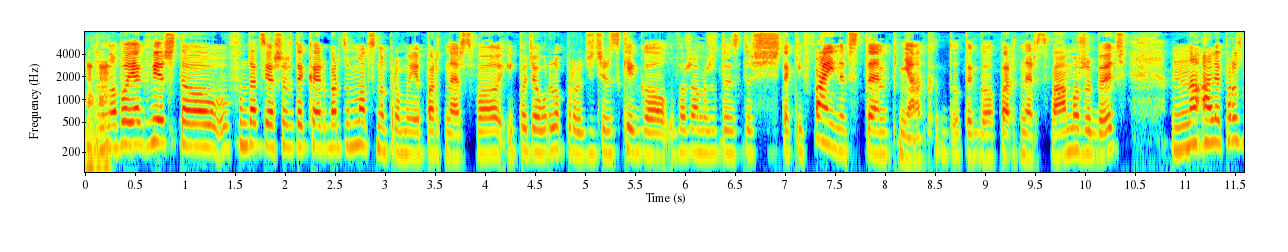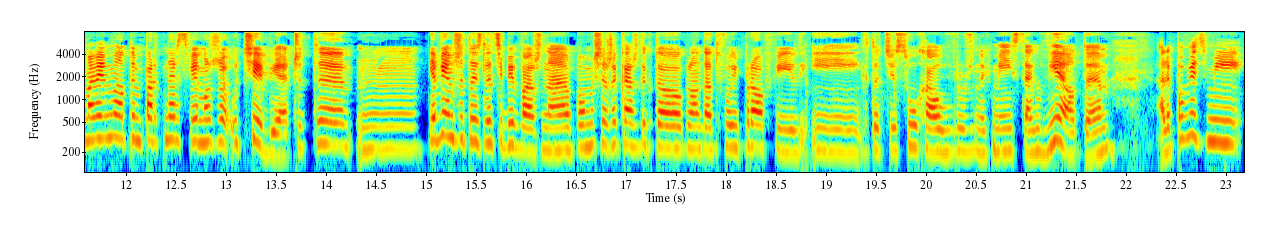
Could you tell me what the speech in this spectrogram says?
Mhm. No bo jak wiesz, to Fundacja Sherdecker bardzo mocno promuje partnerstwo i podział urlopu rodzicielskiego uważamy, że to jest dość taki fajny wstępniak do tego partnerstwa, może być. No ale porozmawiamy o tym partnerstwie może u ciebie. Czy ty, mm, ja wiem, że to jest dla ciebie ważne, bo myślę, że każdy, kto ogląda twój profil i kto cię słuchał w różnych miejscach wie o tym, ale powiedz mi,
